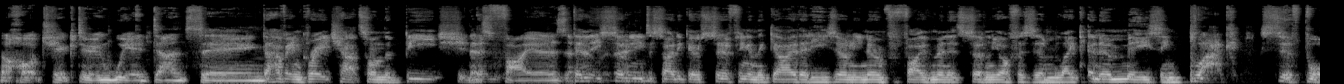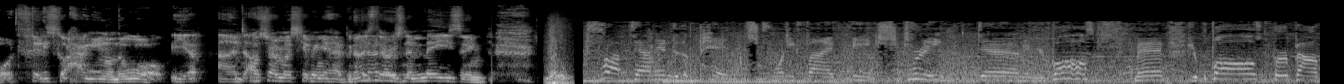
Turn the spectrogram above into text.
a hot chick doing weird dancing. They're having great chats on the beach. There's then- fires. And Then they suddenly decide to go surfing, and the guy that he's only known for five minutes suddenly offers him like an amazing black surfboard that he's got hanging on the wall. Yep. And Oh, sorry, am I skipping ahead? Because no, there no. is an amazing. Drop down into the pit. It's 25 feet straight down in your balls. Man, your balls are about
